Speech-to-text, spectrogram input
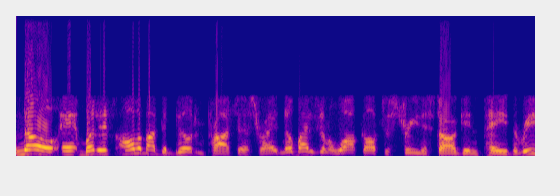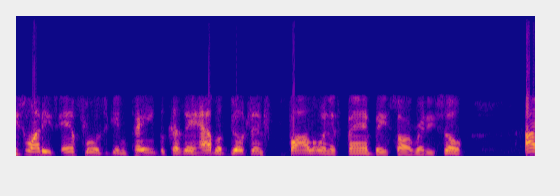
No, eh, but it's all about the building process, right? Nobody's going to walk off the street and start getting paid. The reason why these influencers are getting paid because they have a built-in following and fan base already. So I,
